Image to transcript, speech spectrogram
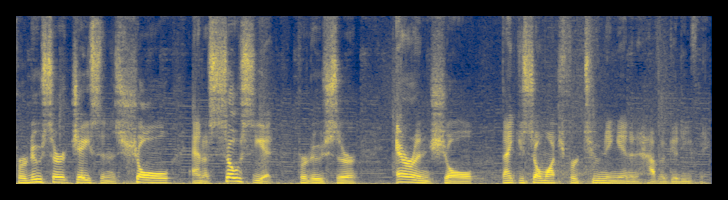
producer, Jason Sholl, and associate producer, Aaron Sholl. Thank you so much for tuning in and have a good evening.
